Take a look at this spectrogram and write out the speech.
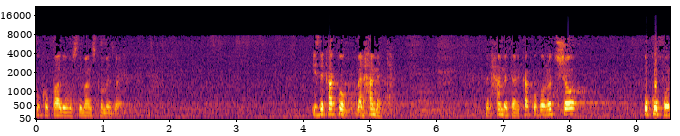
ukopali u muslimanskom mezaju. Iz nekakvog merhameta. Merhameta, nekakvog on otišao u kufur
